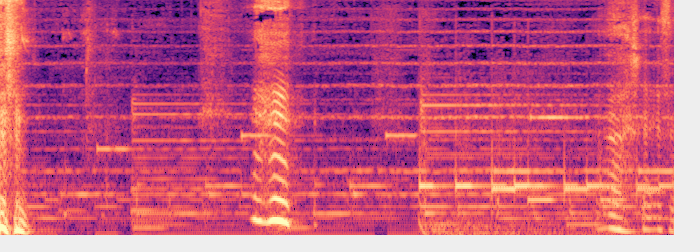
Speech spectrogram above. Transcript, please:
Ah, scheiße.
